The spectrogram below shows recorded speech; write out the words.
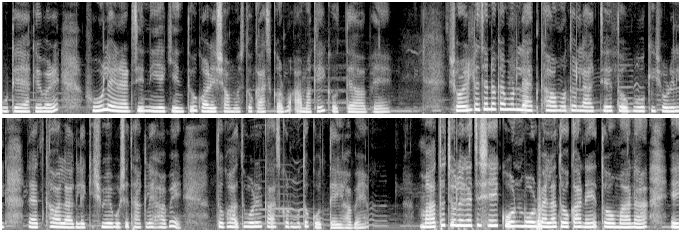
উঠে একেবারে ফুল এনার্জি নিয়ে কিন্তু ঘরের সমস্ত কাজকর্ম আমাকেই করতে হবে। শরীরটা যেন কেমন ল্যাদ খাওয়া মতো লাগছে, তবুও কি শরীর ল্যাদ খাওয়া লাগলে কি শুয়ে বসে থাকলে হবে? তো ঘর দুয়ারের কাজকর্ম তো করতেই হবে। মা তো চলে গেছে সেই কোন ভোরবেলা দোকানে। তো মা না, এই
